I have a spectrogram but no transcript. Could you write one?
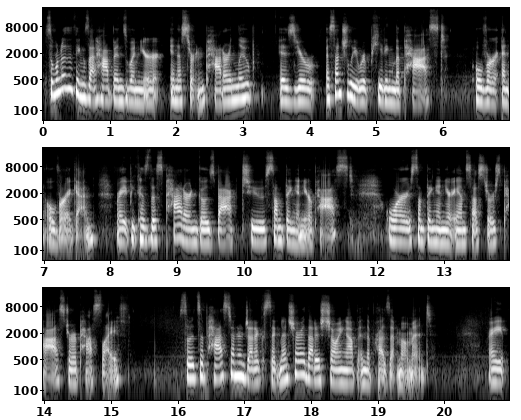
So, one of the things that happens when you're in a certain pattern loop is you're essentially repeating the past over and over again, right? Because this pattern goes back to something in your past or something in your ancestors' past or a past life. So it's a past energetic signature that is showing up in the present moment, right?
